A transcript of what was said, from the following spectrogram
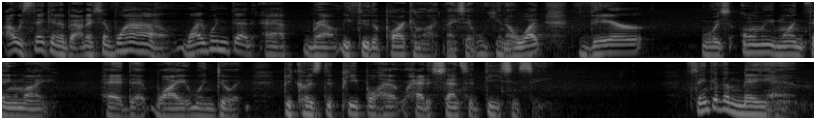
I was thinking about it. I said, wow, why wouldn't that app route me through the parking lot? And I said, well, you know what? There was only one thing in my head that why it wouldn't do it because the people had, had a sense of decency. Think of the mayhem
